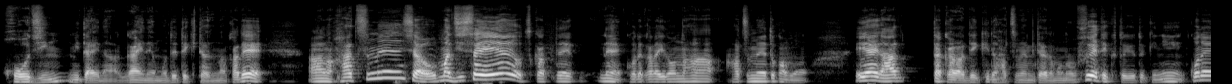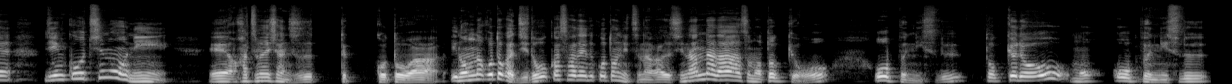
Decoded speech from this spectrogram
法人みたいな概念も出てきた中で、あの、発明者を、まあ、実際 AI を使ってね、これからいろんな発明とかも、AI があったからできる発明みたいなものを増えていくというときに、これ、人工知能に、えー、発明者にするってことは、いろんなことが自動化されることにつながるし、なんなら、その特許を、オープンにする、特許料をもオープンにする、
